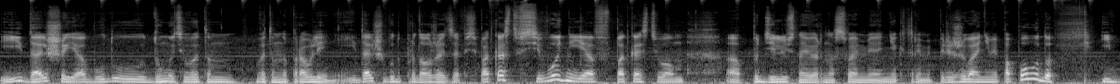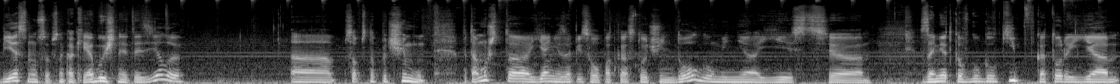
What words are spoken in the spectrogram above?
И дальше я буду думать в этом, в этом направлении. И дальше буду продолжать записи подкастов. Сегодня я в подкасте вам а, поделюсь, наверное, с вами некоторыми переживаниями по поводу и без, ну, собственно, как я обычно это делаю. А, собственно, почему? Потому что я не записывал подкаст очень долго. У меня есть а, заметка в Google Keep, в которой я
